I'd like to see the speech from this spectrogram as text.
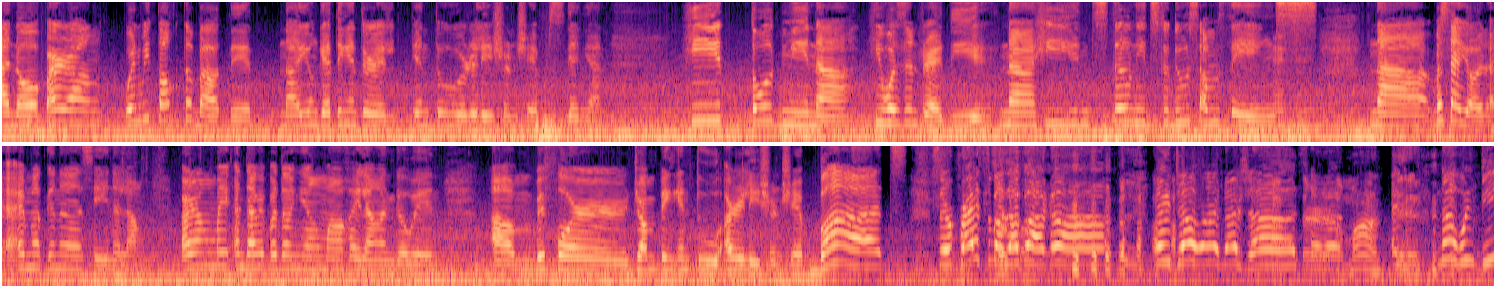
ano, parang, when we talked about it, na yung getting into into relationships, ganyan, he told me na he wasn't ready, na he still needs to do some things, na, basta yon I'm not gonna say na lang. Parang may, ang dami pa daw niyang mga kailangan gawin um, before jumping into a relationship. But, surprise motherfucker! May jowa na siya! After Charot. a month. Ay, no, hindi.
